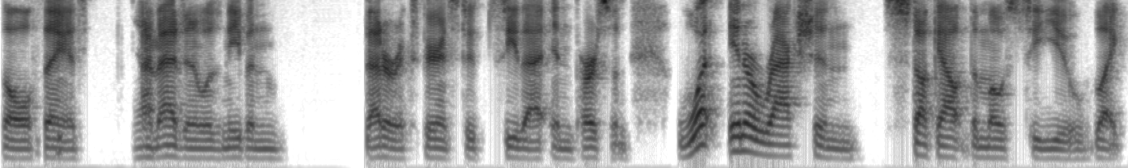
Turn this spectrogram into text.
the whole thing. It's yeah. I imagine it was an even better experience to see that in person. What interaction stuck out the most to you, like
